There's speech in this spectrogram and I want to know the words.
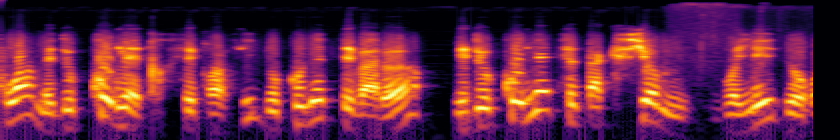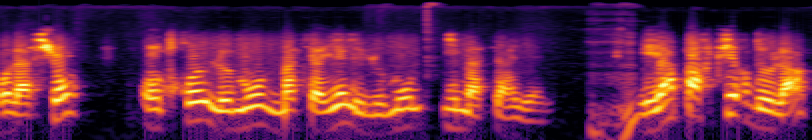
foi, mais de connaître ces principes, de connaître ces valeurs et de connaître cet axiome, vous voyez, de relation entre le monde matériel et le monde immatériel. Mhm. Et à partir de là,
